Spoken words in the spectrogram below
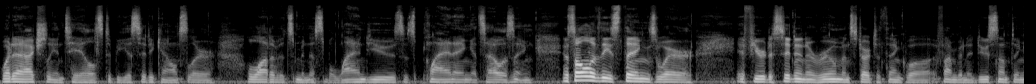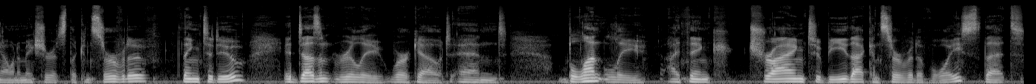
what it actually entails to be a city councilor. A lot of it's municipal land use, it's planning, it's housing. It's all of these things where if you're to sit in a room and start to think, well, if I'm going to do something, I want to make sure it's the conservative thing to do, it doesn't really work out. And bluntly, I think trying to be that conservative voice that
